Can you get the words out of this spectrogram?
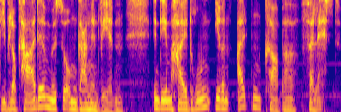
Die Blockade müsse umgangen werden, indem Heidrun ihren alten Körper verlässt.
